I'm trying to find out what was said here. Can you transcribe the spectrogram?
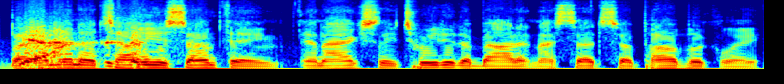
But I'm going to tell you something, and I actually tweeted about it, and I said so publicly.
